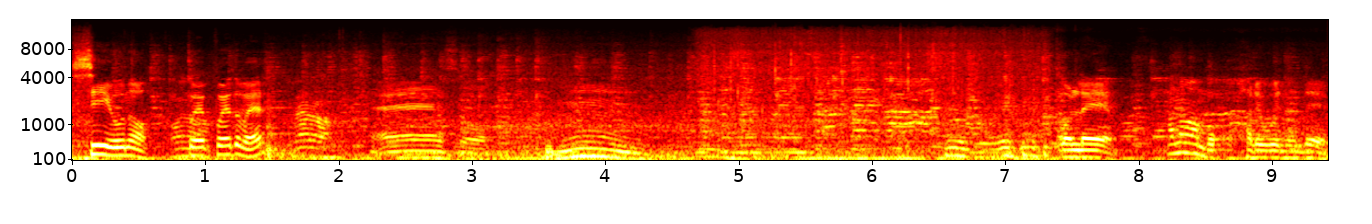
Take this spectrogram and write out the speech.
Sí, uno. Uno. ¿Puedo, ¿Puedo ver? claro. Eso. 음. 원래 하나만 먹고 가려고 했는데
